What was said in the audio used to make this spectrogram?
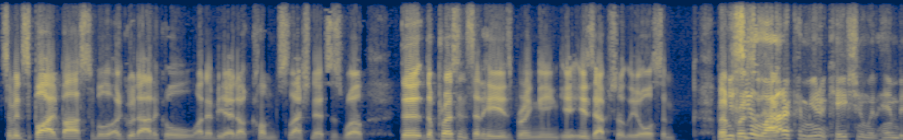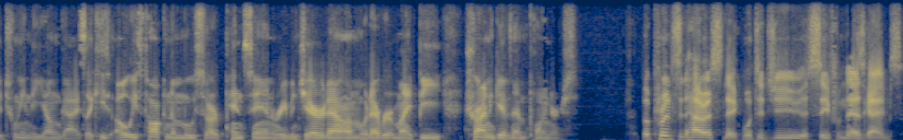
some inspired basketball. A good article on NBA.com slash nets as well. The the presence that he is bringing is absolutely awesome. and you see a lot how- of communication with him between the young guys. Like he's always talking to Musa or Pinson or even Jarrett Allen, whatever it might be, trying to give them pointers. But Prince and Harris, Nick, what did you see from those games?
